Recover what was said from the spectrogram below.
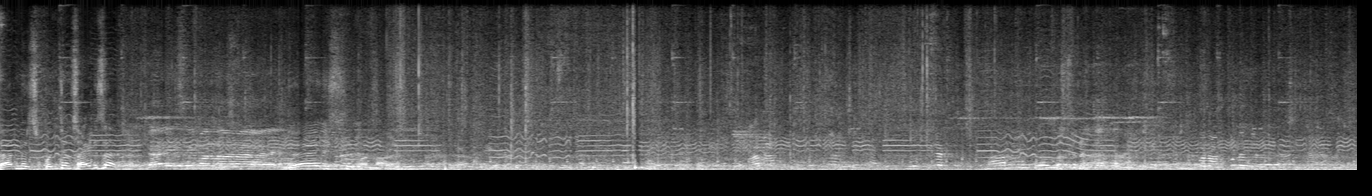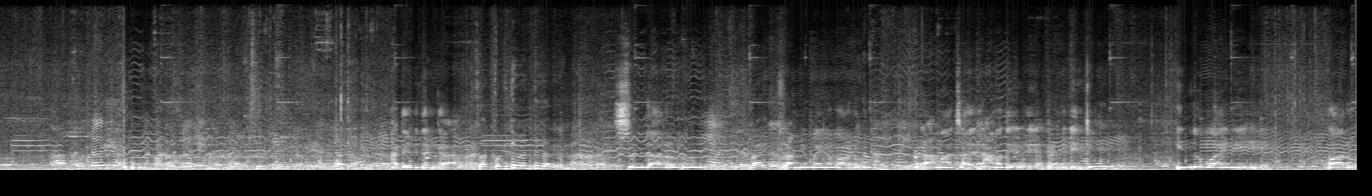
సార్ మీరు కొంచెం సైడ్ సార్. జై శ్రీమన్నారాయణ. అదేవిధంగా శృంగారుడు రమ్యమైన వాడు రామాచార్య నామదేవుడు దీనికి హిందూ వాహిని వారు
